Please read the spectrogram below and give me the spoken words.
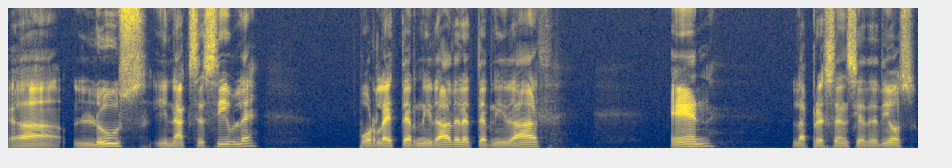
ah, luz inaccesible por la eternidad de la eternidad en la presencia de Dios.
